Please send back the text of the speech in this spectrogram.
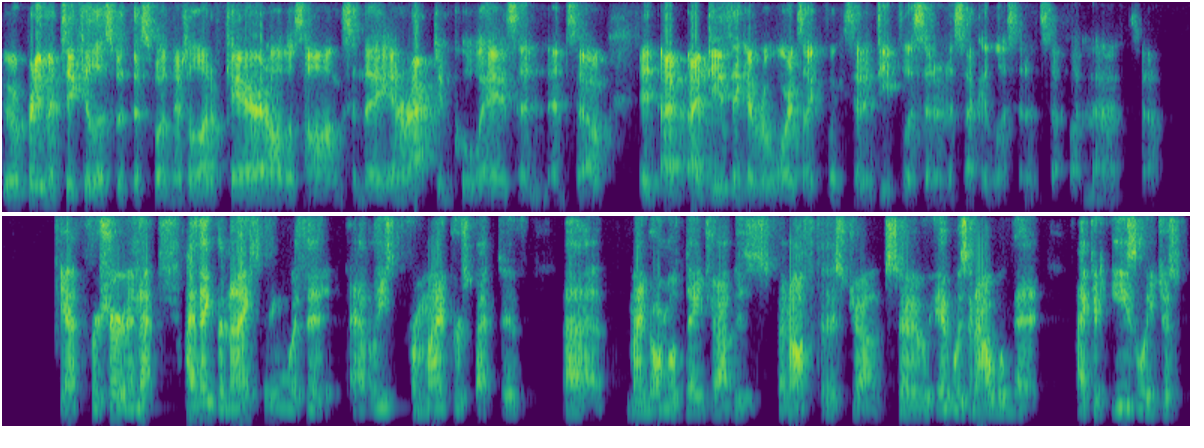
we were pretty meticulous with this one. There's a lot of care in all the songs, and they interact in cool ways, and and so it I, I do think it rewards like like you said a deep listen and a second listen and stuff like that. So Yeah, for sure. And I, I think the nice thing with it, at least from my perspective, uh, my normal day job is an office job. So it was an album that I could easily just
